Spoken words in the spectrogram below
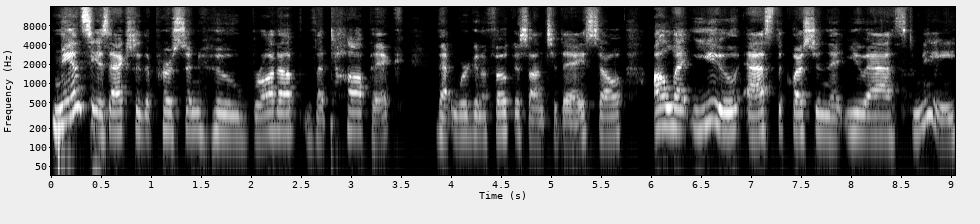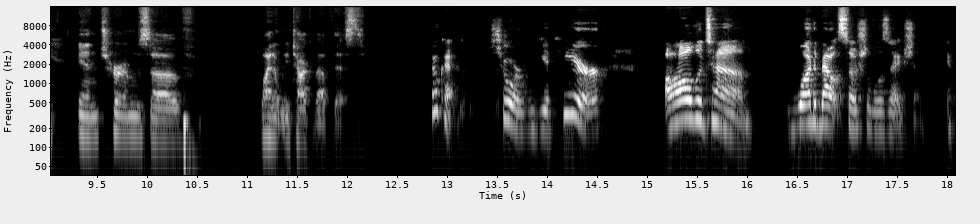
Nancy is actually the person who brought up the topic that we're going to focus on today. So, I'll let you ask the question that you asked me in terms of why don't we talk about this? Okay, sure. We get here all the time. What about socialization? If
